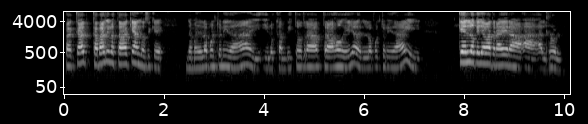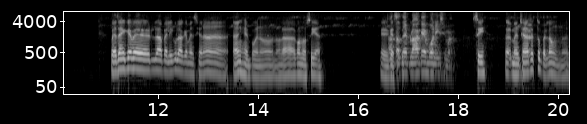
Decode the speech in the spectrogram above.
pa- Cap- Capaldi lo estaba vaqueando, así que démosle la oportunidad. Y, y los que han visto tra trabajo de ella, denle la oportunidad. Y qué es lo que ella va a traer a- a- al rol. Voy a tener que ver la película que menciona Ángel, porque no, no la conocía. Que- que Hasta de Black es buenísima sí, Eh, mencionaste tú, perdón. no,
